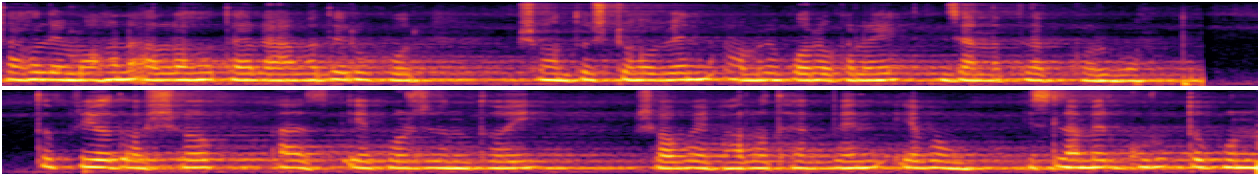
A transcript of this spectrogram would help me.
তাহলে মহান আল্লাহ তালা আমাদের উপর সন্তুষ্ট হবেন, আমরা পরকালে জান্নাত লাভ করব। তো প্রিয় দর্শক, আজ এ পর্যন্তই। সবাই ভালো থাকবেন এবং ইসলামের গুরুত্বপূর্ণ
